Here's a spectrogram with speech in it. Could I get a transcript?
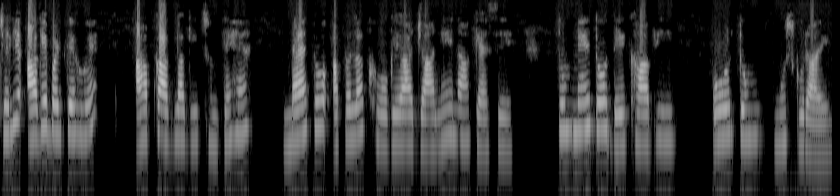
चलिए आगे बढ़ते हुए आपका अगला गीत सुनते हैं। मैं तो अपलक हो गया जाने ना कैसे। तुमने तो देखा भी और तुम मुस्कुराए।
